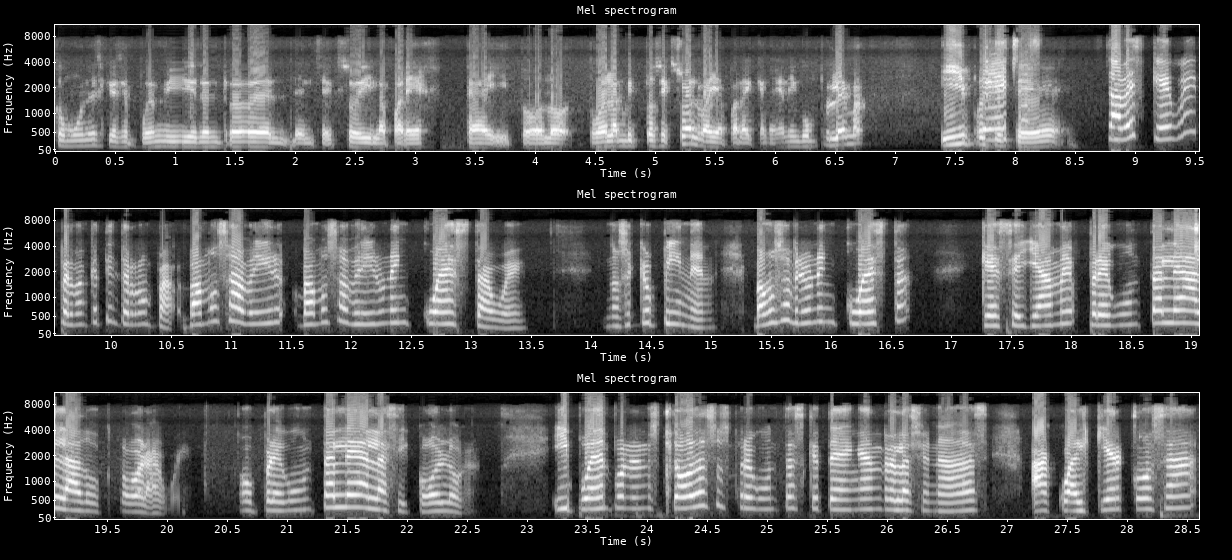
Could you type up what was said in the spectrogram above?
comunes que se pueden vivir dentro del, del sexo y la pareja y todo lo, todo el ámbito sexual, vaya, para que no haya ningún problema. Y pues De que hecho, esté- ¿sabes qué, güey? Perdón que te interrumpa. Vamos a abrir, vamos a abrir una encuesta, güey. No sé qué opinen. Vamos a abrir una encuesta que se llame Pregúntale a la doctora, güey. O pregúntale a la psicóloga. Y pueden ponernos todas sus preguntas que tengan relacionadas a cualquier cosa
